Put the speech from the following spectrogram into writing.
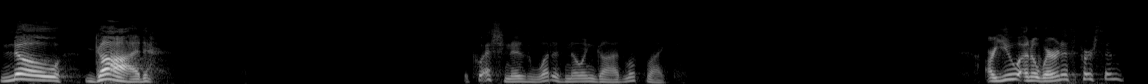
know God. The question is, what does knowing God look like? Are you an awareness person?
